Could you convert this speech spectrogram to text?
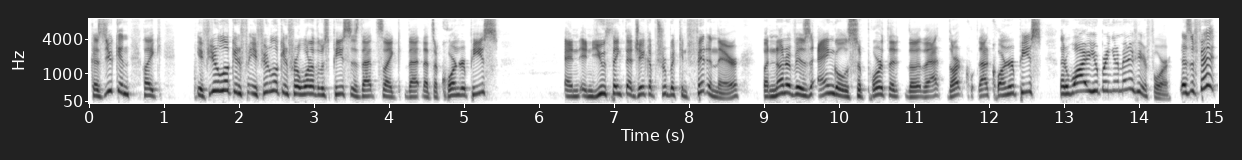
Because you can like if you're looking for if you're looking for one of those pieces that's like that that's a corner piece, and and you think that Jacob Trouba can fit in there, but none of his angles support the, the that that that corner piece, then why are you bringing him in here for? Does it fit?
